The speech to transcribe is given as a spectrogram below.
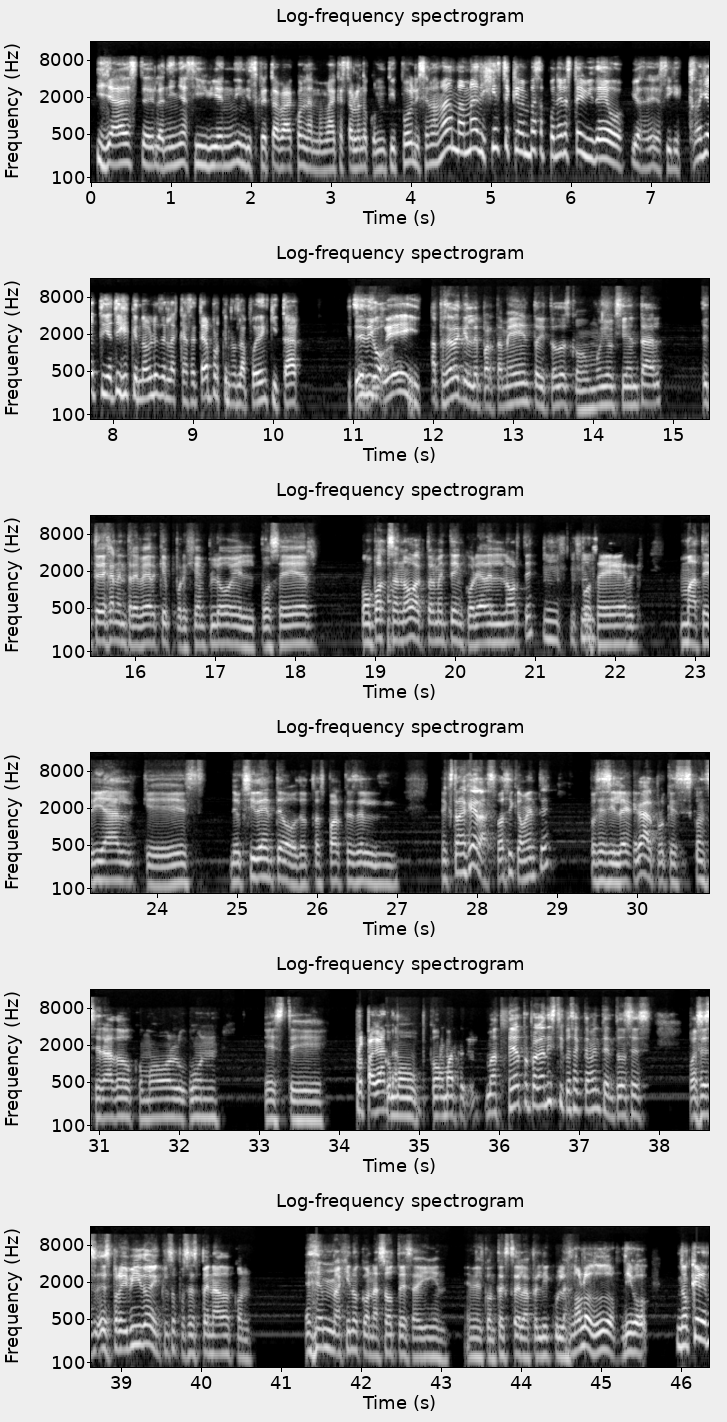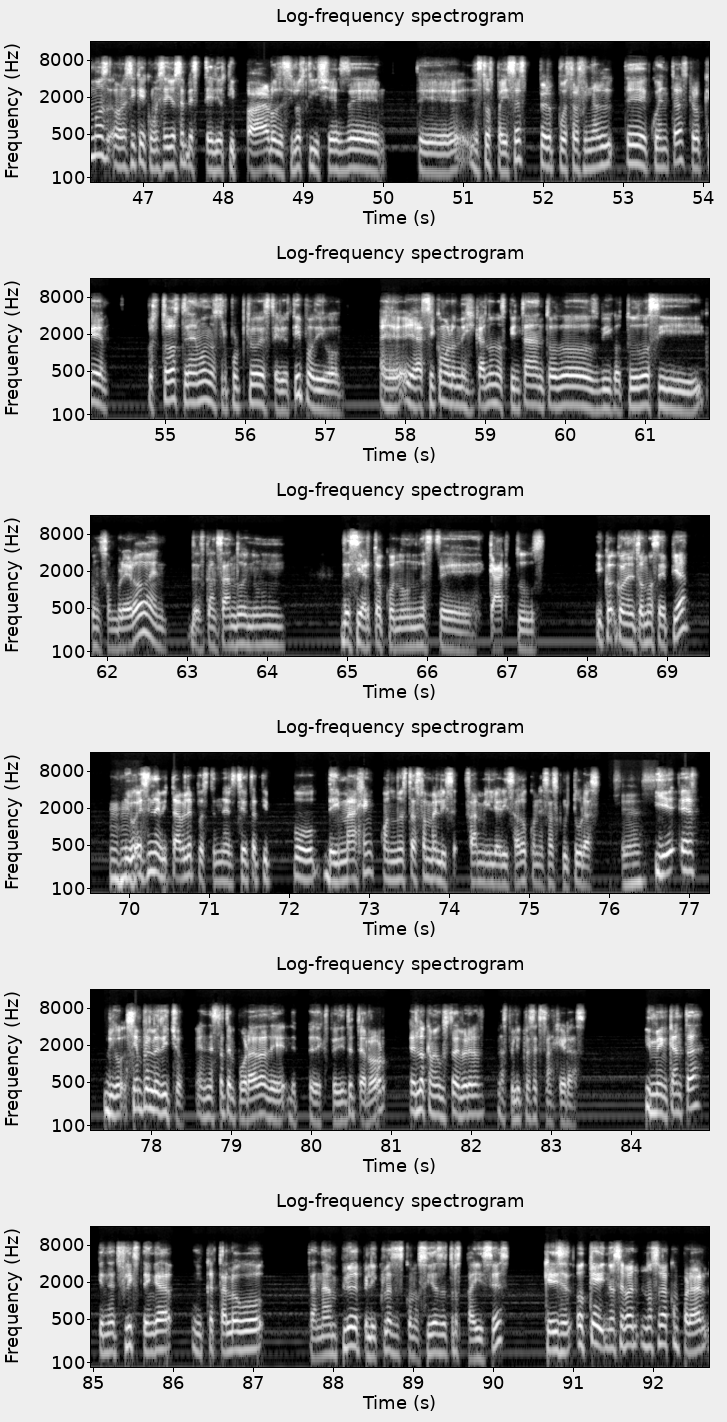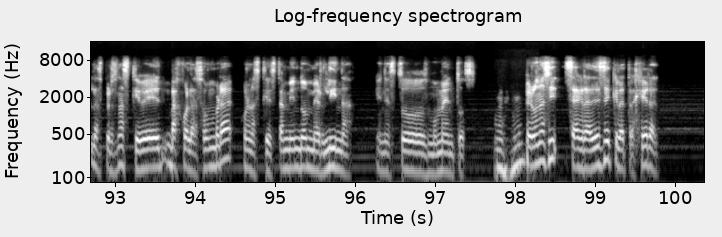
Y ya este, la niña así bien indiscreta va con la mamá que está hablando con un tipo y le dice, mamá, mamá, dijiste que me vas a poner este video. Y así, que cállate, ya te dije que no hables de la casetera porque nos la pueden quitar. Y sí, digo, a pesar de que el departamento y todo es como muy occidental, te dejan entrever que, por ejemplo, el poseer, como pasa, ¿no? Actualmente en Corea del Norte, poseer material que es de Occidente o de otras partes del, extranjeras, básicamente, pues es ilegal porque es considerado como algún este propaganda. como, como material propagandístico exactamente. Entonces pues es, prohibido e incluso pues es penado con me imagino con azotes ahí en, el contexto de la película no lo dudo digo no queremos ahora sí que como dice Joseph estereotipar o decir los clichés de, estos países pero pues al final de cuentas creo que pues todos tenemos nuestro propio estereotipo digo eh, así como los mexicanos nos pintan todos bigotudos y con sombrero, descansando en un desierto con un este cactus y con, el tono sepia. Digo, es inevitable pues tener cierto tipo de imagen cuando no estás familiarizado con esas culturas. Y es, digo, siempre lo he dicho, en esta temporada de, de Expediente Terror, es lo que me gusta de ver las películas extranjeras. Y me encanta que Netflix tenga un catálogo tan amplio de películas desconocidas de otros países que dices, ok, no se, va, no se va a comparar las personas que ven bajo la sombra con las que están viendo Merlina en estos momentos. Pero aún así se agradece que la trajeran.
